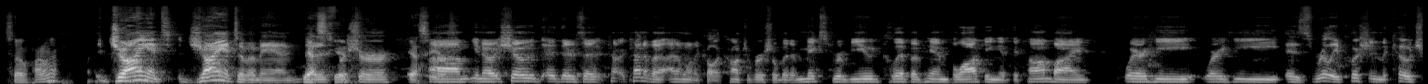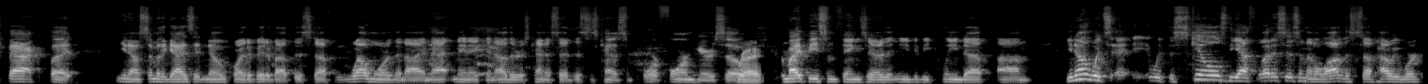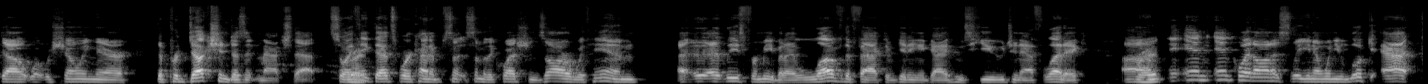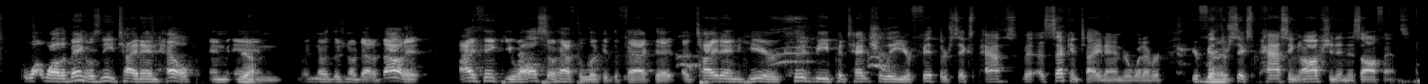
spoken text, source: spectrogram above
So I don't know. Giant, giant of a man. That yes, is for is. sure. Yes, um, you know, it showed uh, there's a kind of a I don't want to call it controversial, but a mixed reviewed clip of him blocking at the combine where he where he is really pushing the coach back, but you know, some of the guys that know quite a bit about this stuff, well more than I, Matt Minnick and others, kind of said this is kind of some poor form here. So right. there might be some things there that need to be cleaned up. Um, you know what's eh, with the skills, the athleticism, and a lot of the stuff how he worked out, what was showing there, the production doesn't match that. So I think that's where kind of some, some of the questions are with him, at least for me. But I love the fact of getting a guy who's huge and athletic Um, right. And and quite honestly, you know, when you look at while the Bengals need tight end help, and and yeah. no, there's no doubt about it. I think you also have to look at the fact that a tight end here could be potentially your fifth or sixth pass, a second tight end or whatever, your fifth right. or sixth passing option in this offense.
